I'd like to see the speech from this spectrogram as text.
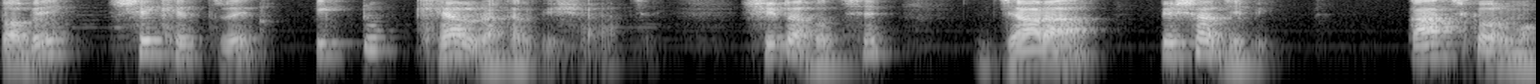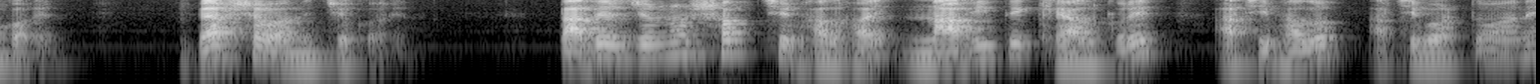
তবে সেক্ষেত্রে একটু খেয়াল রাখার বিষয় আছে। সেটা হচ্ছে যারা পেশাজীবী, কাজকর্ম করেন, ব্যবসা বাণিজ্য করেন, তাদের জন্য সবচেয়ে ভালো হয় নাভিতে খেয়াল করে আছি ভালো, আছি বর্তমানে,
